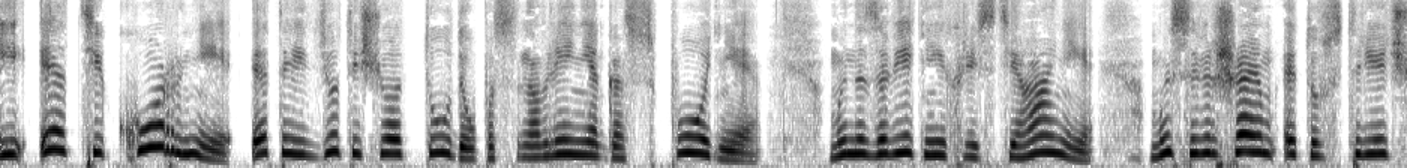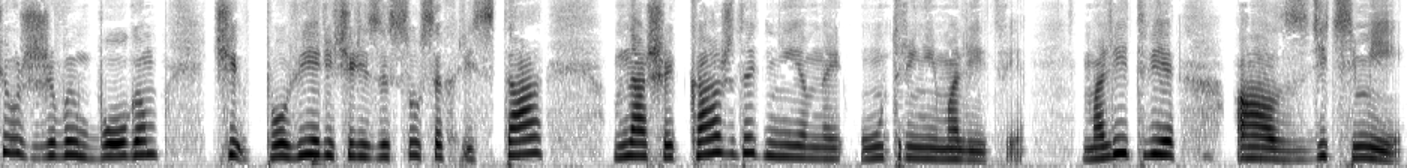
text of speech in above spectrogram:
И эти корни, это идет еще оттуда, у постановления Господне. Мы на заветние христиане, мы совершаем эту встречу с живым Богом по вере через Иисуса Христа в нашей каждодневной утренней молитве. Молитве а, с детьми.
